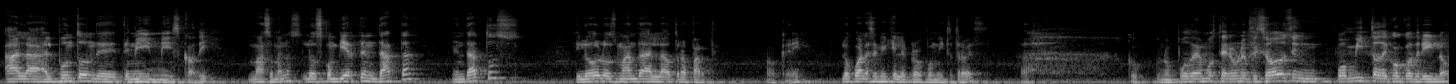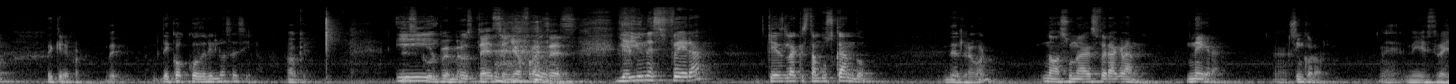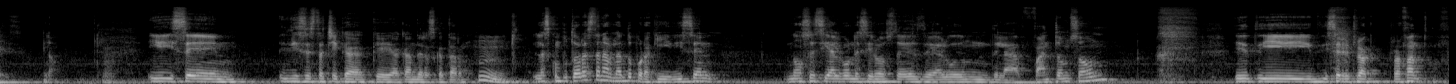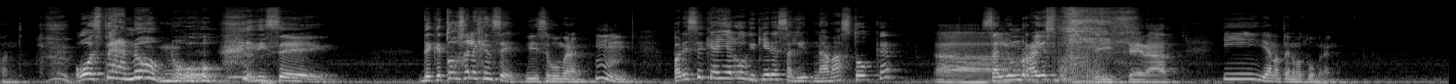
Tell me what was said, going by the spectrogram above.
a la- al punto donde Mi, tenía Miss Cody. más o menos. Los convierte en data, en datos, y luego los manda a la otra parte. Ok. Lo cual hace que Killer Croc vomite otra vez. Co- No podemos tener un episodio sin vómito de cocodrilo. De Croc. De- De cocodrilo asesino. Ok. Y, Discúlpeme usted, señor francés. y hay una esfera, que es la que están buscando. ¿Del dragón? No, es una esfera grande, negra, Ah. sin color. Eh, ni estrellas. No. Y dicen, y dice esta chica que acaban de rescatar, "Hmm, las computadoras están hablando por aquí. Dicen, no sé si algo les sirve a ustedes de algo de, un- de la Phantom Zone. Y, y dice Rick Rock, "Ra- Phantom, Phantom. ¡Oh, espera, no! ¡No! Y dice, de que todos aléjense. Y dice Boomerang, "Hmm, parece que hay algo que quiere salir. Nada más toca, Ah, sale un rayo Y será. y ya no tenemos Boomerang.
